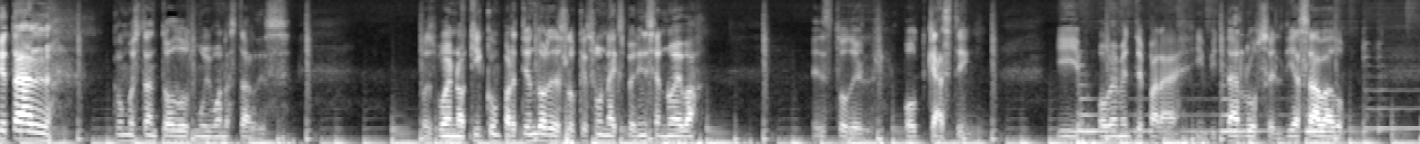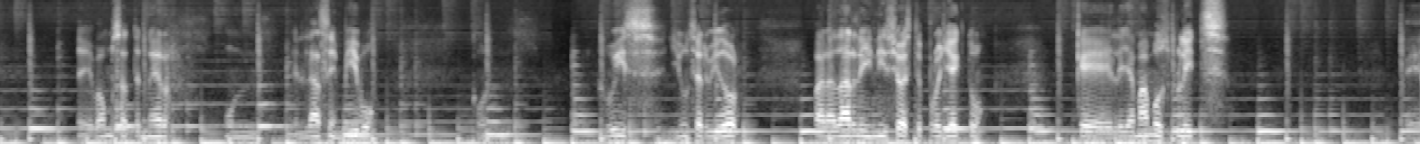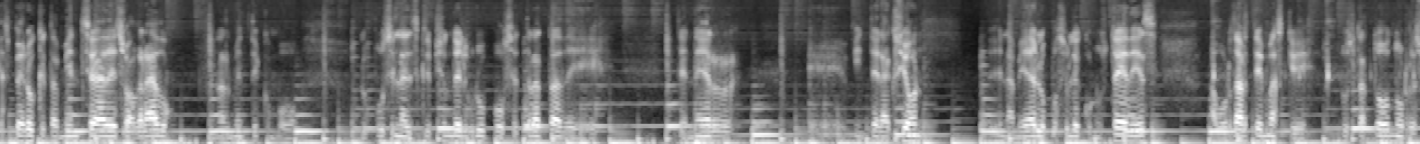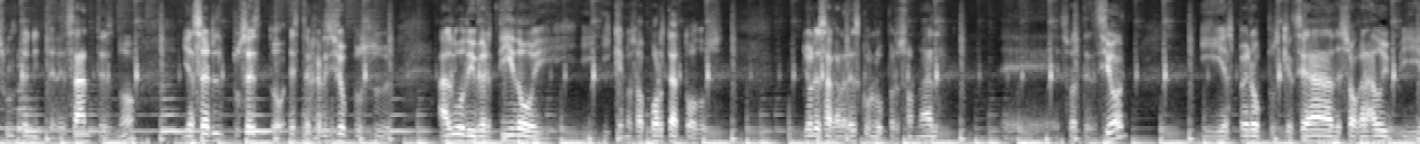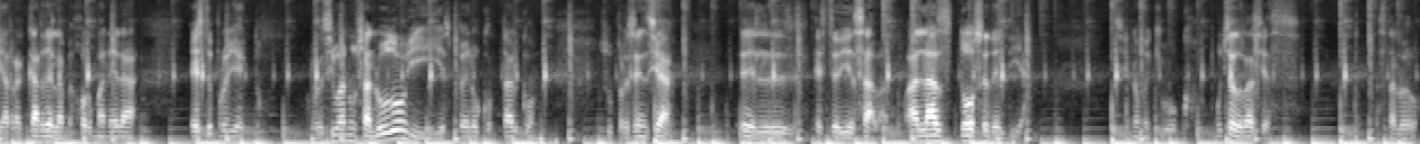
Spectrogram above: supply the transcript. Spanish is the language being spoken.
¿Qué tal? ¿Cómo están todos? Muy buenas tardes. Pues bueno, aquí compartiéndoles lo que es una experiencia nueva, esto del podcasting. Y obviamente para invitarlos el día sábado, eh, vamos a tener un enlace en vivo con Luis y un servidor para darle inicio a este proyecto que le llamamos Blitz. Espero que también sea de su agrado. Finalmente, como lo puse en la descripción del grupo, se trata de tener eh, interacción en la medida de lo posible con ustedes, abordar temas que pues, a todos nos resulten interesantes, ¿no? Y hacer pues, esto, este ejercicio pues, algo divertido y, que nos aporte a todos. Yo les agradezco en lo personal eh, su atención y espero pues que sea de su agrado y, arrancar de la mejor manera este proyecto. Reciban un saludo y espero contar con su presencia el, este día sábado a las 12 del día, si no me equivoco. Muchas gracias. Hasta luego.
